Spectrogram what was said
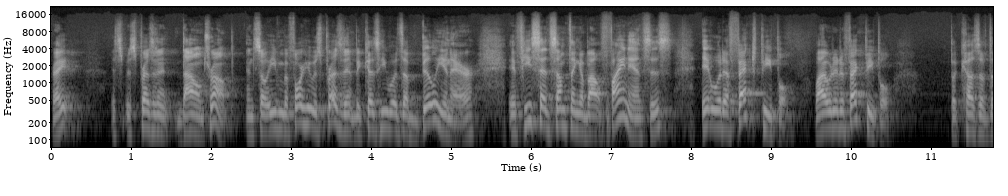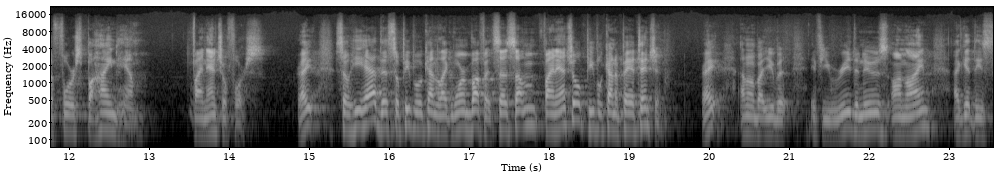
right? It's, it's, President Donald Trump. And so, even before he was president, because he was a billionaire, if he said something about finances, it would affect people. Why would it affect people? Because of the force behind him, financial force, right? So, he had this, so people would kind of like Warren Buffett says something financial, people kind of pay attention right? I don't know about you, but if you read the news online, I get these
